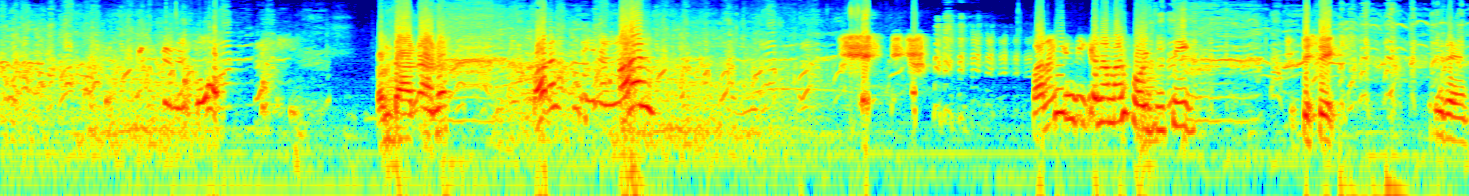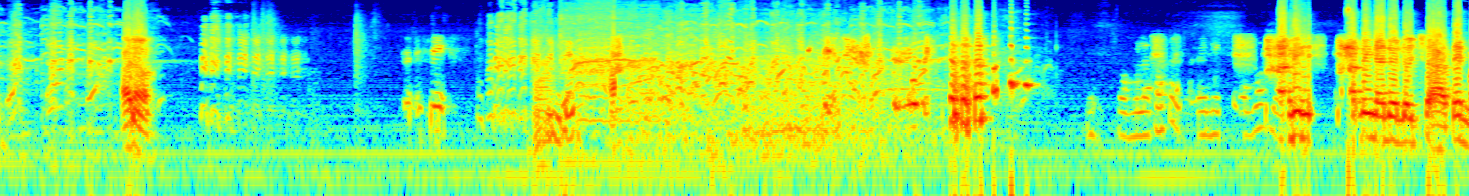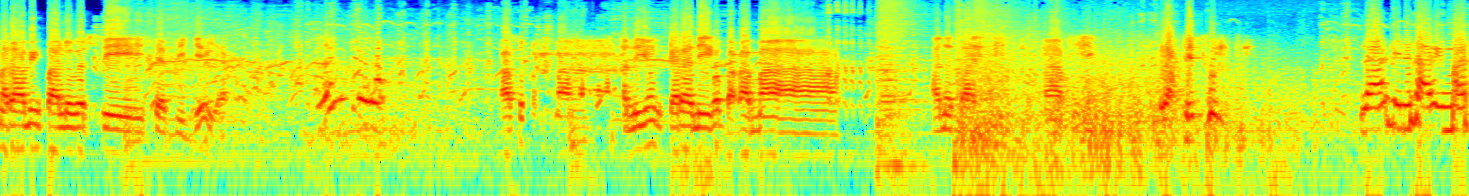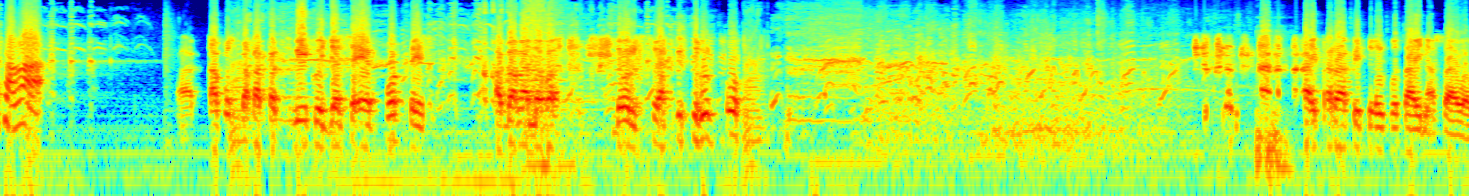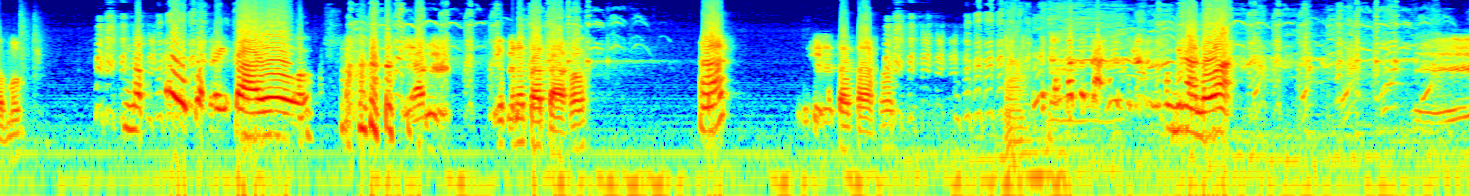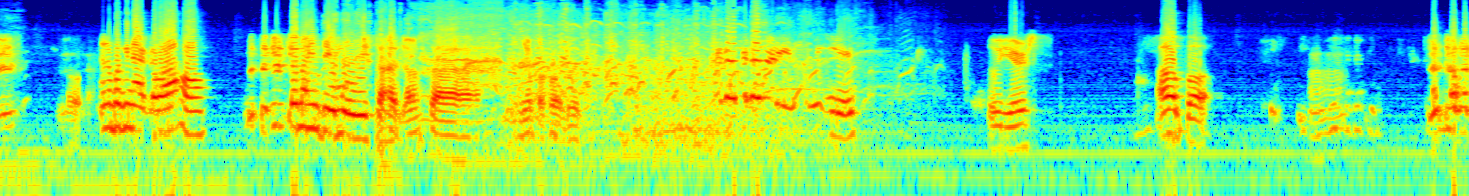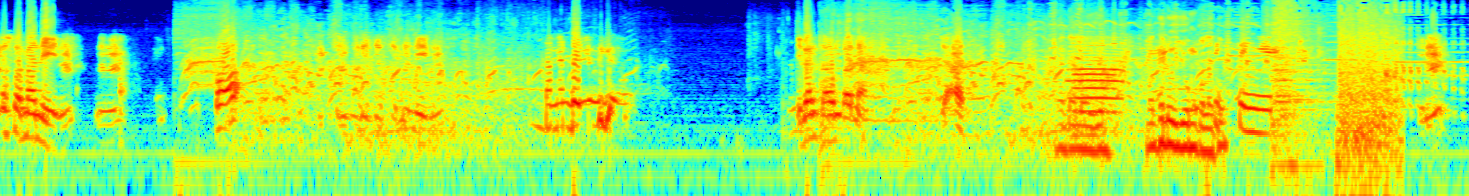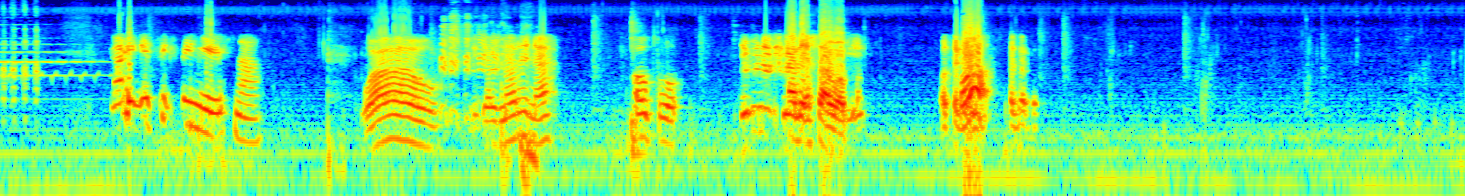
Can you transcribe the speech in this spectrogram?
Tanda na, no? Parang hindi naman. Parang hindi ka naman 46. 56. Hindi. Ano? 36. Hindi. Maraming, maraming nanonood sa atin. Maraming followers si Sir DJ, ah. Kaso, baka ma, ano yun, karani ko, baka ma, ano tayo, ma. Wala kang sinasabing masama. Ah, tapos baka pag uwi ko dyan sa airport, eh, abangan ako, Dol, tool po. Ay, parapit tool po tayo na asawa mo. Naku, patay tayo. Yan, hindi ka natatakot. ha? Hindi ka natatakot. Ano ginagawa? Hmm. Ano ba ginagawa ko? Matagal ka na hindi umuwi sa ano, sa inyo pa. Ano ka na rin? Two years. Two years. Opo. Ah. Ilan taon ka na sa Manila? Ah, Po? ilan ka na dyan sa Manila? Sa Mandaluyong. Ilan taon ka na? Diyan. Mandaluyong. Ah. Mandaluyong pala to. 16 years. Ilan? Mahigit 16 years na. Wow! Legal na rin ah. Opo. Di ba nakilali asawa mo? O taga? Taga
